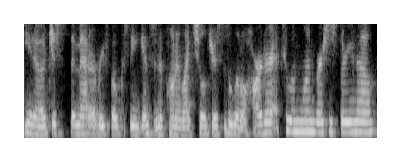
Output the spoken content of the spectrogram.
you know, just the matter of refocusing against an opponent like Childress is a little harder at two and one versus three and. Oh.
